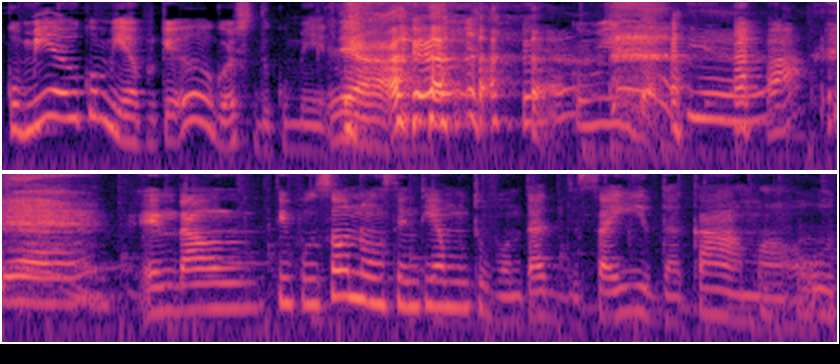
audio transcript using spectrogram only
comia eu comia porque eu gosto de comer yeah. comida yeah. Yeah. então tipo só não sentia muito vontade de sair da cama uhum. ou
